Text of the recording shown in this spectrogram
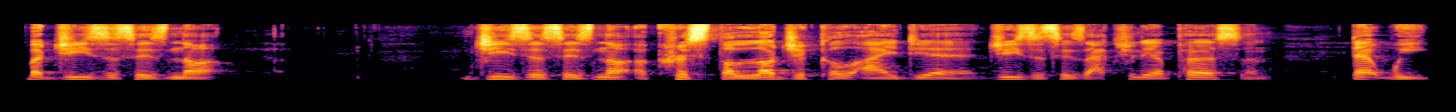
but Jesus is not. Jesus is not a Christological idea. Jesus is actually a person that we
